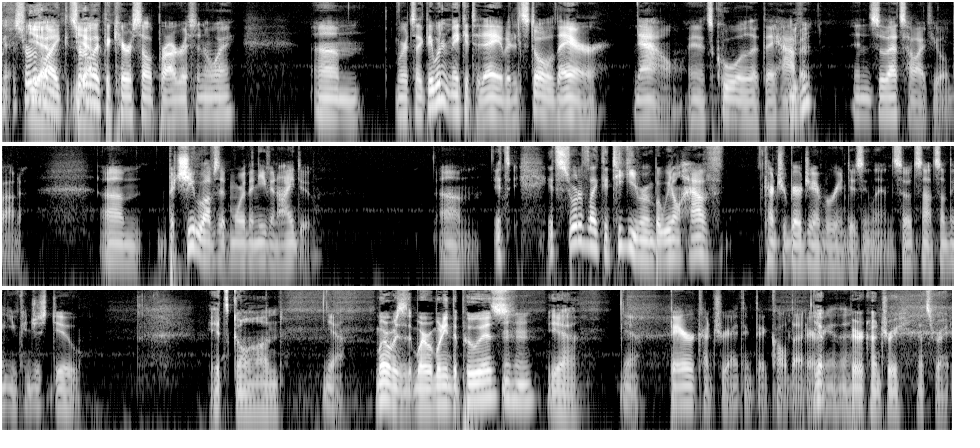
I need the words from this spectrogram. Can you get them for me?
Yeah, Sort of like sort yeah. of like the Carousel of Progress in a way, um, where it's like they wouldn't make it today, but it's still there now, and it's cool that they have Mhm. it, and so that's how I feel about it. Um, but she loves it more than even I do. Um, it's it's sort of like the Tiki Room, but we don't have Country Bear Jamboree in Disneyland, so it's not something you can just do. it's gone. Yeah. Where was it? Where Winnie the Pooh is? Mm-hmm. Yeah. Yeah, Bear Country. I think they called that area. Yep. then. Bear Country. That's right.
